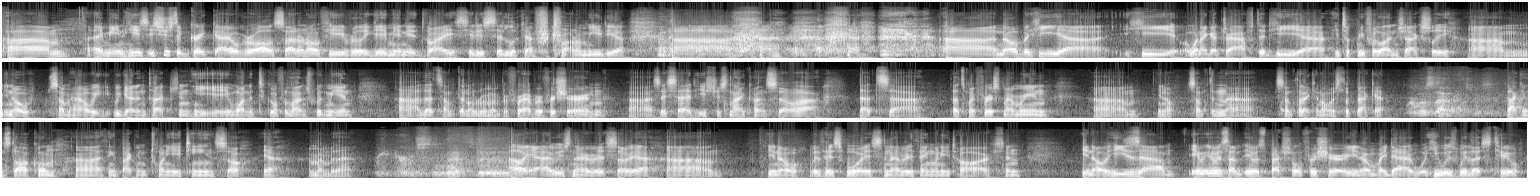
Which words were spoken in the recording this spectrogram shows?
Um, I mean, he's he's just a great guy overall. So I don't know if he really gave me any advice. He just said, "Look out for Toronto media." Uh, uh, no, but he uh, he when I got drafted, he uh, he took me for lunch. Actually, um, you know, somehow we we got in touch, and he, he wanted to go for lunch with me, and uh, that's something I'll remember forever for sure. And uh, as I said, he's just an icon. So that's that's my first memory, and um, you know, something something I can always look back at was that, Rasmus? back in Stockholm, uh, I think back in 2018. So yeah, I remember that. Were you nervous in that? uh, Oh yeah, I was nervous. So yeah, um, you know, with his voice and everything when he talks, and you know, he's um, it, it was some- it was special for sure. You know, my dad, he was with us too,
